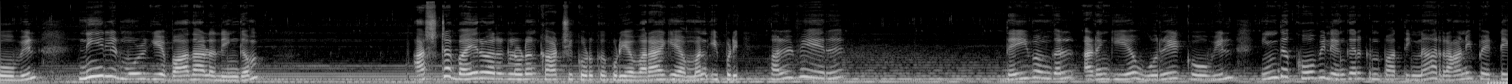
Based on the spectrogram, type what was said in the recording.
கோவில் நீரில் மூழ்கிய பாதாளலிங்கம். அஷ்ட பைரவர்களுடன் காட்சி கொடுக்கக்கூடிய வராகி அம்மன் இப்படி பல்வேறு தெய்வங்கள் அடங்கிய ஒரே கோவில். இந்த கோவில் எங்கே இருக்குன்னு பார்த்தீங்கன்னா ராணிப்பேட்டை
